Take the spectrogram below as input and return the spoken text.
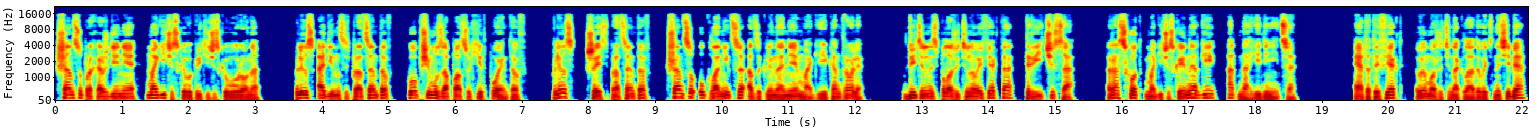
шансу прохождения магического критического урона, плюс 11% к общему запасу хитпоинтов, плюс 6% к шансу уклониться от заклинания магии контроля. Длительность положительного эффекта – 3 часа. Расход магической энергии – 1 единица. Этот эффект вы можете накладывать на себя,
